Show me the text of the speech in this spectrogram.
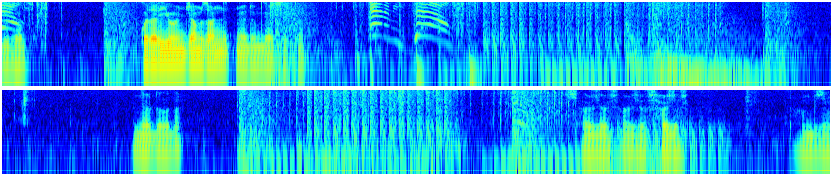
Güzel. Bu kadar iyi oynayacağımı zannetmiyordum gerçekten. Nerede o adam? Şarjör, şarjör, şarjör. Tamam güzel.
